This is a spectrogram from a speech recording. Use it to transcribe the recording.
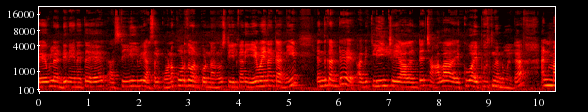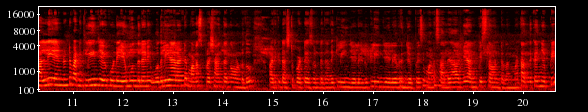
లేవులేండి. నేనైతే ఆ స్టీల్వి అసలు కొనకూడదు అనుకున్నాను స్టీల్ కానీ ఏవైనా కానీ. ఎందుకంటే అవి క్లీన్ చేయాలంటే చాలా ఎక్కువ అయిపోతుంది అనమాట అండ్ మళ్ళీ ఏంటంటే వాటిని క్లీన్ చేయకుండా ఏముందులని వదిలేయాలంటే మనసు ప్రశాంతంగా ఉండదు. వాటికి డస్ట్ పట్టేసి ఉంటుంది అది క్లీన్ చేయలేదు క్లీన్ చేయలేదు అని చెప్పేసి మనసు అలాగే అనిపిస్తూ ఉంటుంది అనమాట అందుకని చెప్పి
